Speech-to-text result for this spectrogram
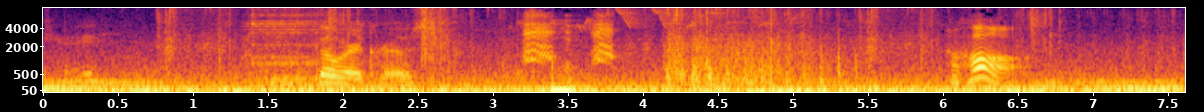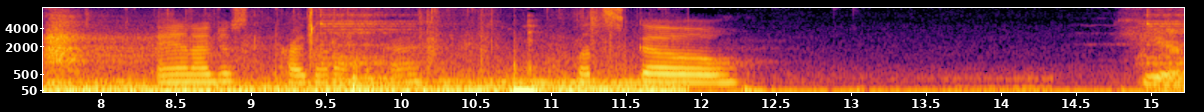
Okay. Go where it crows. Haha! And I just pried that off, okay? Let's go here.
